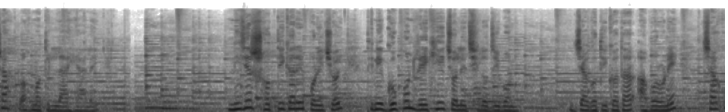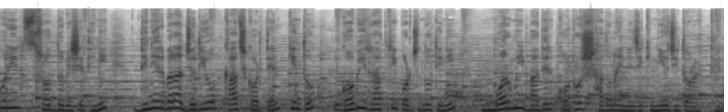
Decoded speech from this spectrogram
শাহ রহমতুল্লাহ আলাই নিজের সত্যিকারের পরিচয় তিনি গোপন রেখেই চলেছিল জীবন। জাগতিকতার আবরণে চাকরির শ্রদ্ধবেশে তিনি দিনের বেলা যদিও কাজ করতেন, কিন্তু গভীর রাত্রি পর্যন্ত তিনি মর্মীবাদের কঠোর সাধনায় নিজেকে নিয়োজিত রাখতেন।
